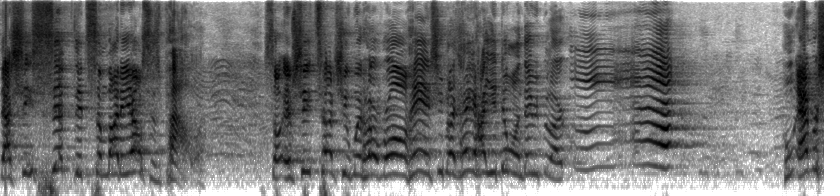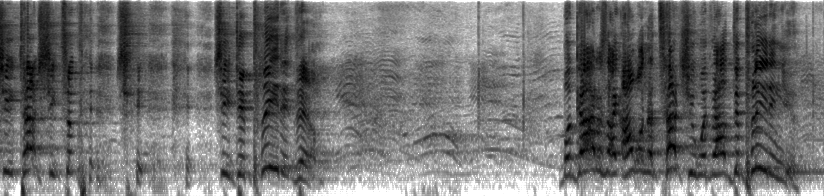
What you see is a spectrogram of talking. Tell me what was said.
that she sifted somebody else's power. So if she touched you with her raw hand, she'd be like, hey, how you doing? They would be like, mm. Whoever she touched, she took, she, she depleted them. But God is like, I want to touch you without depleting you.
